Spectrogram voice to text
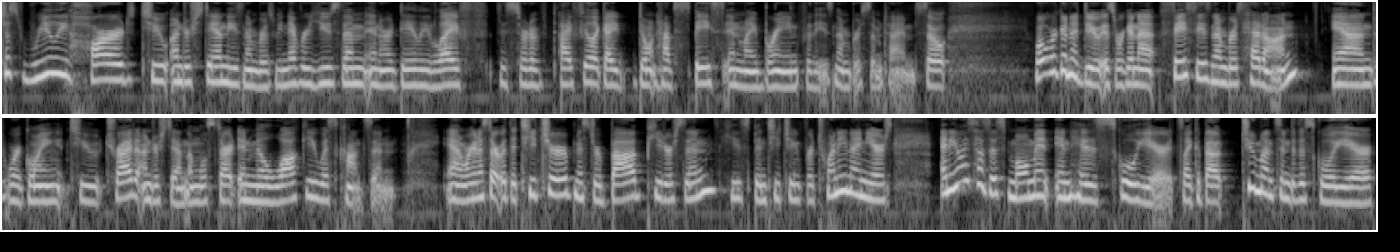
just really hard to understand these numbers. We never use them in our daily life. This sort of I feel like I don't have space in my brain for these numbers sometimes. So what we're going to do is we're going to face these numbers head on and we're going to try to understand them. We'll start in Milwaukee, Wisconsin. And we're going to start with the teacher, Mr. Bob Peterson. He's been teaching for 29 years, and he always has this moment in his school year. It's like about two months into the school year.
